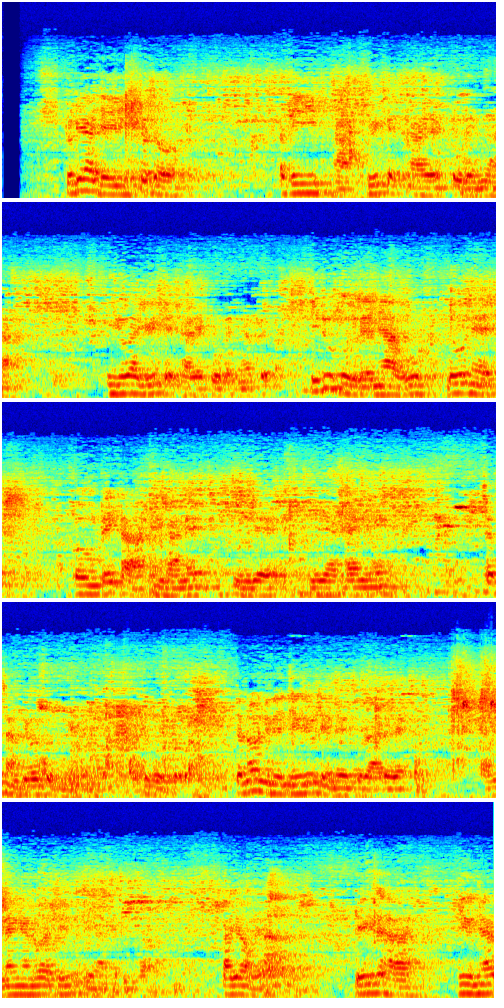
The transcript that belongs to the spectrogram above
။ဒုတိယကြိမ်ကျွတ်တော်အဒီဟာရွေးချယ်ထားတဲ့ကိုယ်လေးများဒီလိုကရွေးချယ်ထားတဲ့ကိုယ်လေးများဖြစ်ပါတယ်။ဒီလိုကိုယ်လေးများကိုတို့နဲ့ဂုံတိတ်တာအင်္ဂါနဲ့ဒီရဲ့နေရာတိုင်းနဲ့ ဆက်ဆံပြောဆိုနေတယ်ဒီလိုကျွန်တော်အနေနဲ့ကျေးဇူးတင်တယ်ဆိုတာလေနိုင်ငံတော်ကျေးဇူးတင်ရတဲ့အဓိက။ဒါကြောင့်လေဒီကဟာဒီများ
